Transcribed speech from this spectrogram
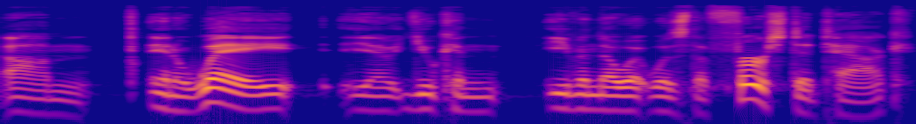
Um, in a way, you know, you can, even though it was the first attack,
